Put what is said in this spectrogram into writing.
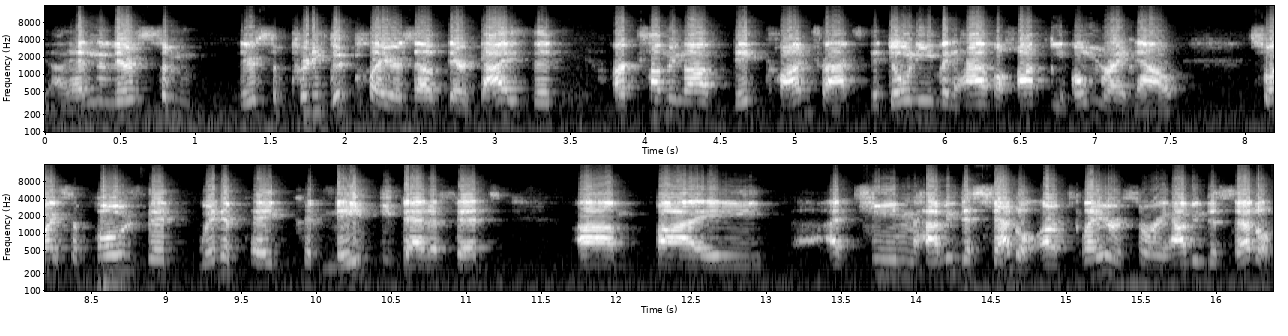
and there's some there's some pretty good players out there, guys that are coming off big contracts that don't even have a hockey home right now. So I suppose that having to settle.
